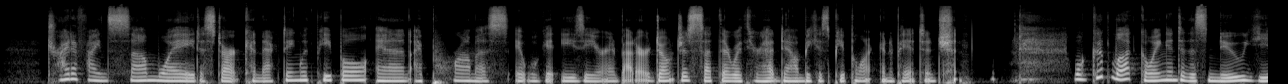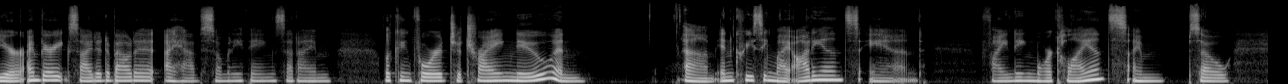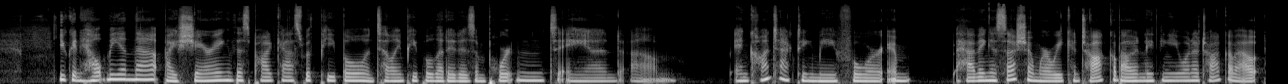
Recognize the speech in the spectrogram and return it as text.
try to find some way to start connecting with people. And I promise it will get easier and better. Don't just sit there with your head down because people aren't going to pay attention. well, good luck going into this new year. I'm very excited about it. I have so many things that I'm looking forward to trying new and um, increasing my audience and finding more clients. I'm so you can help me in that by sharing this podcast with people and telling people that it is important and um, and contacting me for um, having a session where we can talk about anything you want to talk about.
